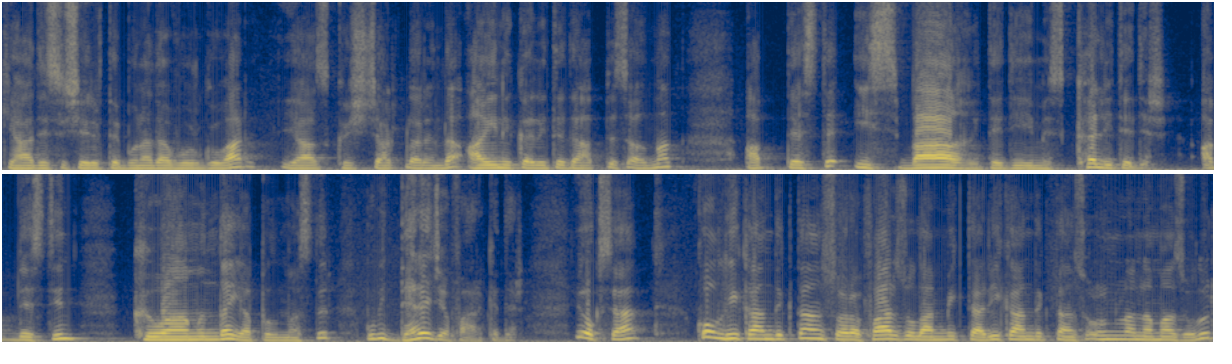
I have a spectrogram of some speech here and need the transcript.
ki hadisi şerifte buna da vurgu var. Yaz kış şartlarında aynı kalitede abdest almak abdeste isbağ dediğimiz kalitedir. Abdestin kıvamında yapılmasıdır. Bu bir derece farkıdır. Yoksa kol yıkandıktan sonra farz olan miktar yıkandıktan sonra onunla namaz olur.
